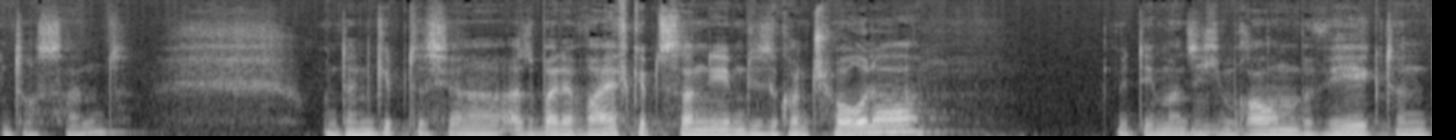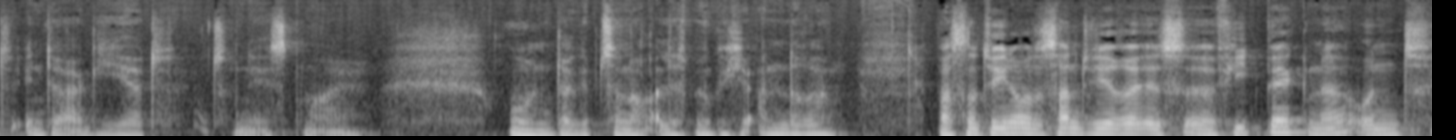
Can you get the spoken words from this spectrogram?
interessant. Und dann gibt es ja, also bei der Vive gibt es dann eben diese Controller, mit denen man sich im Raum bewegt und interagiert zunächst mal. Und da gibt es dann noch alles mögliche andere. Was natürlich noch interessant wäre, ist äh, Feedback ne? und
